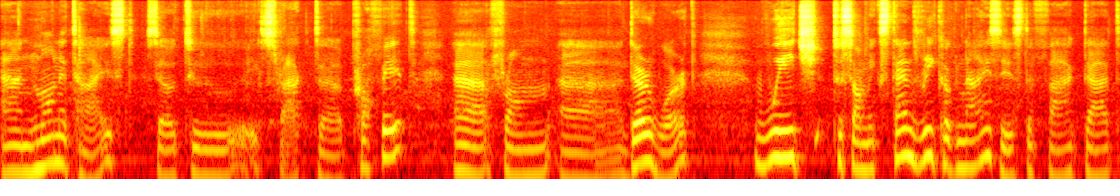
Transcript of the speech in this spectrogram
and monetized, so to extract uh, profit uh, from uh, their work, which to some extent recognizes the fact that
